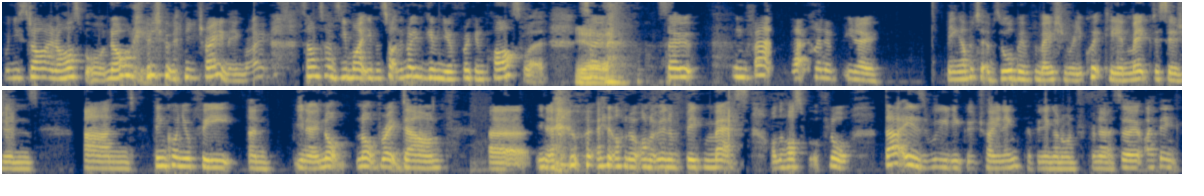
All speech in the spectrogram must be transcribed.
when you start in a hospital, no one gives you any training, right? Sometimes you might even start, they're not even giving you a freaking password. Yeah. So, so in fact, that kind of, you know, being able to absorb information really quickly and make decisions and think on your feet and you know not not break down uh, you know on a, on a, in a big mess on the hospital floor that is really good training for being an entrepreneur so i think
